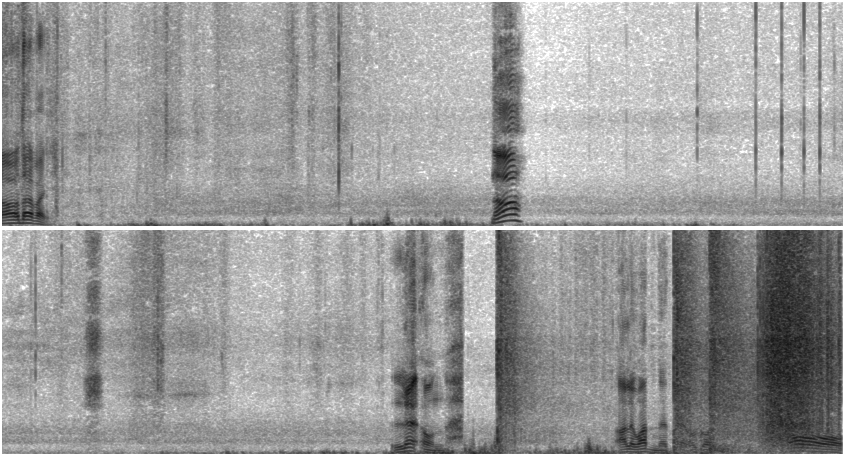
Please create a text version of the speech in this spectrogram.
O, dawaj. No. Leon. Ale ładne te ogony. O!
